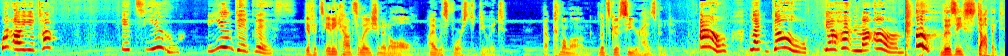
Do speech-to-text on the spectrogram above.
What are you talking? It's you. You did this. If it's any consolation at all, I was forced to do it. Now come along. Let's go see your husband. Ow! Let go! You're hurting my arm. Oh! Lizzie, stop it.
